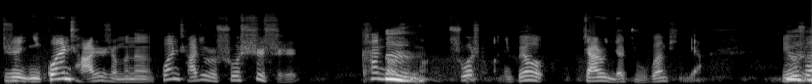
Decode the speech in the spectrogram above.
就是你观察是什么呢？观察就是说事实，看到什么说什么，你不要加入你的主观评价，比如说。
